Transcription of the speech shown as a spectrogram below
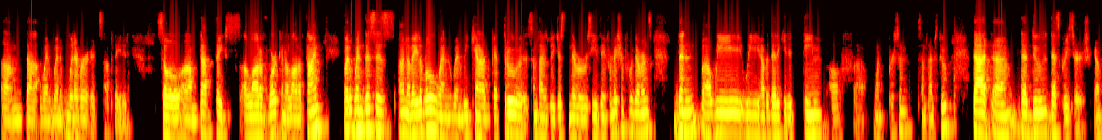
um, that when, when, whenever it's updated. So um, that takes a lot of work and a lot of time. But when this is unavailable, when when we cannot get through, sometimes we just never receive the information from the governments. Then uh, we we have a dedicated team of uh, one person, sometimes two, that um, that do desk research. You know?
